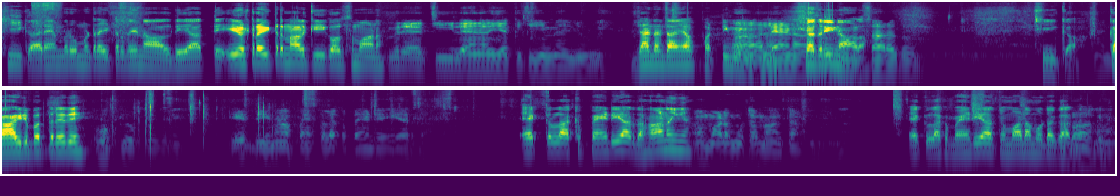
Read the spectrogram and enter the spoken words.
ਠੀਕ ਆ ਰੈਮ ਰੂਮ ਟਰੈਕਟਰ ਦੇ ਨਾਲ ਦੇ ਆ। ਤੇ ਇਸ ਟਰੈਕਟਰ ਨਾਲ ਕੀ ਕੁਝ ਸਮਾਨ? ਮੇਰੇ ਚੀਜ਼ ਲੈਣ ਵਾਲੀ ਇੱਕ ਚੀਜ਼ ਮਿਲ ਜੂਗੀ। ਜਾਂ ਡੰਡਾ ਜਾਂ ਫੱਟੀ ਮਿਲ ਲੈਣ ਛਤਰੀ ਨਾਲ ਸਾਰਾ ਕੁਝ। ਠੀਕ ਆ। ਕਾਗਜ਼ ਪੱਤਰ ਇਹਦੇ? ਓਕੇ ਓਕੇ ਇਹ ਦੇਣਾ ਆਪਾਂ 1 ਲੱਖ 65000 ਦਾ। 1 ਲੱਖ 65000 ਦਾ ਹਾਂ ਨਹੀਂ ਆ? ਮਾੜਾ ਮੋਟਾ ਮਾਨਤਾ ਹੋਊਗਾ 1 ਲੱਖ 65000 ਚੋਂ ਮਾੜਾ ਮੋਟਾ ਕਰ ਦਾਂਗੇ ਹਾਂ।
